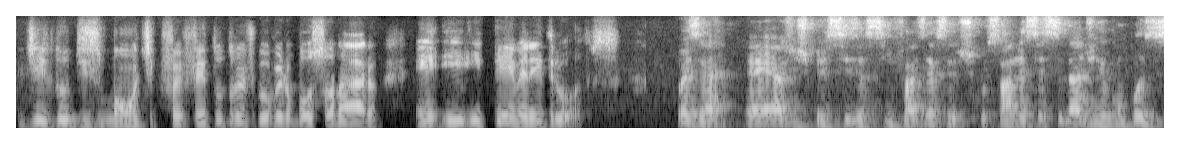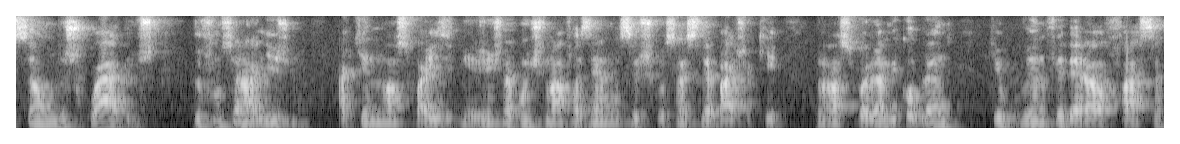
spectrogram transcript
de, do desmonte que foi feito durante o governo Bolsonaro e, e, e Temer, entre outros. Pois é, é, a gente precisa sim fazer essa discussão. A necessidade de recomposição dos quadros do funcionalismo aqui no nosso país. A gente vai continuar fazendo essa discussão, esse debate aqui no nosso programa e cobrando que o governo federal faça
